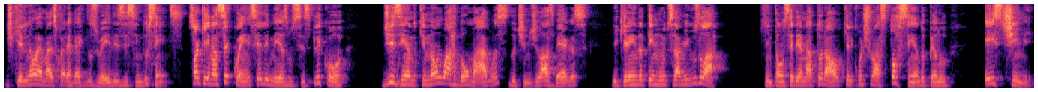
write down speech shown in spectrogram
de que ele não é mais o quarterback dos Raiders e sim do Saints. Só que aí na sequência ele mesmo se explicou, dizendo que não guardou mágoas do time de Las Vegas e que ele ainda tem muitos amigos lá, que então seria natural que ele continuasse torcendo pelo ex-time,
